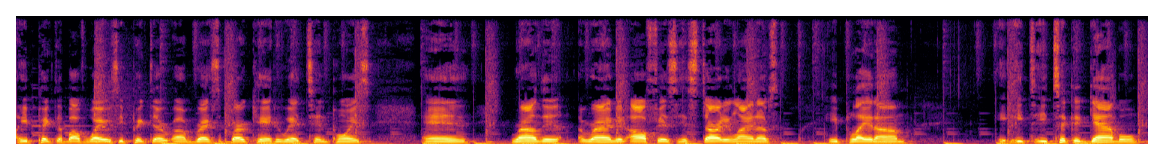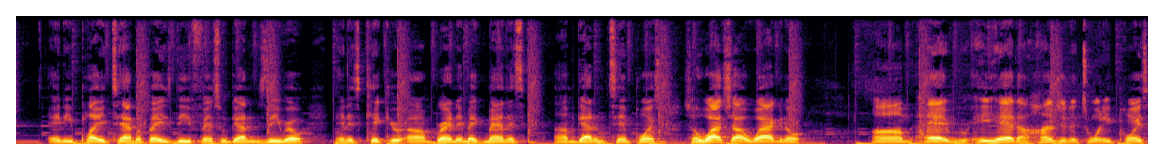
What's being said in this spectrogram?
he picked up off waivers. He picked up uh, Rex Burkhead, who had ten points, and rounding rounding off his, his starting lineups, he played um he, he, he took a gamble and he played Tampa Bay's defense, who got him zero and his kicker um, Brandon McManus um, got him 10 points. So watch out, Wagner um, had he had 120 points,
